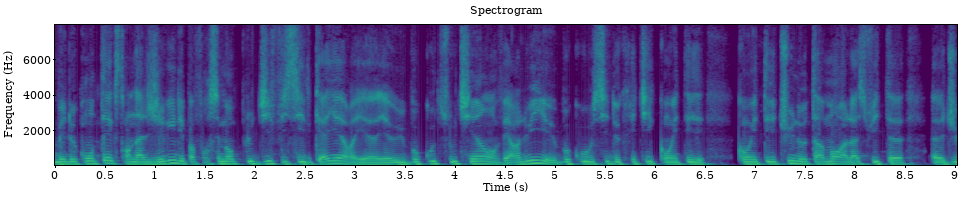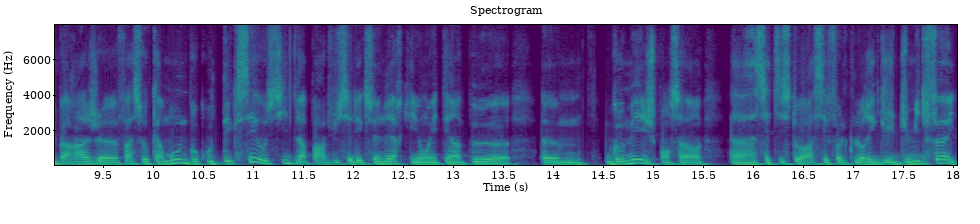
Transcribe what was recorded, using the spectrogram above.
mais le contexte en Algérie n'est pas forcément plus difficile qu'ailleurs. Il, il, y a eu beaucoup de soutien envers lui, il y a eu beaucoup aussi de critiques qui ont été qui ont été tues notamment à la suite euh, du barrage face au Cameroun, beaucoup d'excès aussi de la part du sélectionneur qui ont été un peu euh, euh, gommés. Je pense à, cette histoire assez folklorique du, millefeuille.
